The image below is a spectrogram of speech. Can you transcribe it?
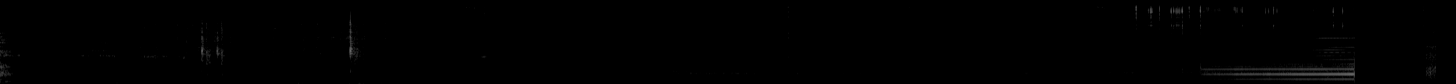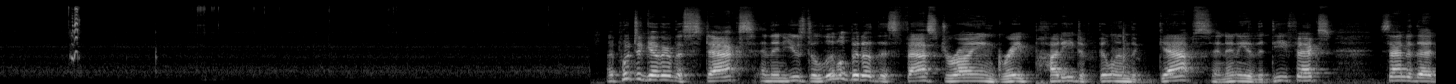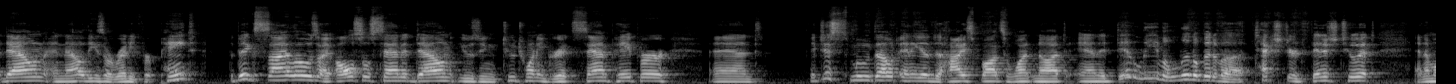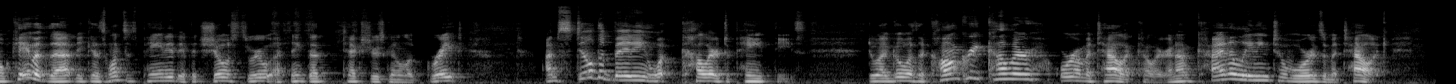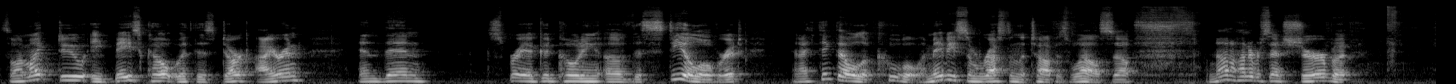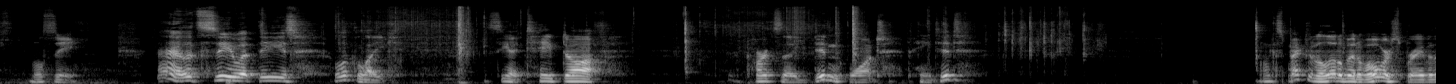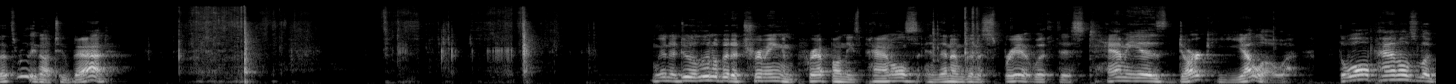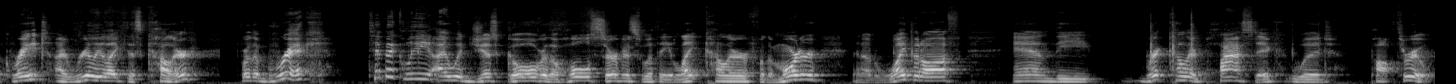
I put together the stacks and then used a little bit of this fast drying gray putty to fill in the gaps and any of the defects. Sanded that down and now these are ready for paint. The big silos I also sanded down using 220 grit sandpaper and it just smoothed out any of the high spots and whatnot and it did leave a little bit of a textured finish to it and I'm okay with that because once it's painted, if it shows through, I think that texture is going to look great. I'm still debating what color to paint these. Do I go with a concrete color or a metallic color? And I'm kind of leaning towards a metallic. So I might do a base coat with this dark iron and then spray a good coating of the steel over it. And I think that will look cool. And maybe some rust on the top as well. So I'm not 100% sure, but we'll see. All right, let's see what these look like. Let's see, I taped off parts that I didn't want painted. I expected a little bit of overspray, but that's really not too bad. I'm going to do a little bit of trimming and prep on these panels, and then I'm going to spray it with this Tamiya's Dark Yellow. The wall panels look great. I really like this color. For the brick, Typically, I would just go over the whole surface with a light color for the mortar, then I'd wipe it off, and the brick colored plastic would pop through.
